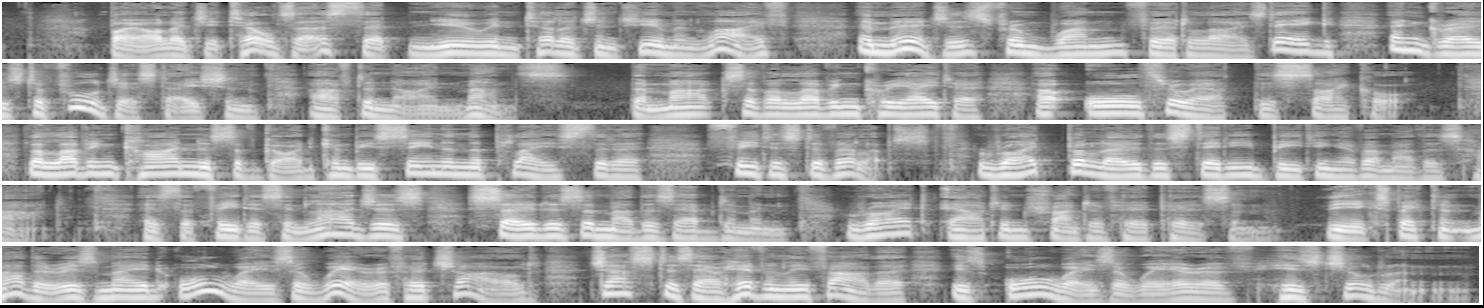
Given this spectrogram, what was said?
Biology tells us that new intelligent human life emerges from one fertilized egg and grows to full gestation after nine months. The marks of a loving Creator are all throughout this cycle. The loving kindness of God can be seen in the place that a fetus develops, right below the steady beating of a mother's heart. As the fetus enlarges, so does the mother's abdomen, right out in front of her person. The expectant mother is made always aware of her child, just as our Heavenly Father is always aware of His children.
